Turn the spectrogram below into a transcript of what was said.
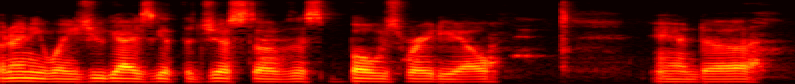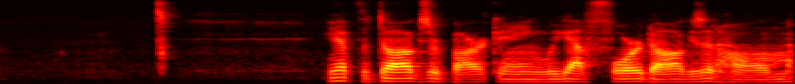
But anyways, you guys get the gist of this Bose radio. And, uh, yep, the dogs are barking. We got four dogs at home.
